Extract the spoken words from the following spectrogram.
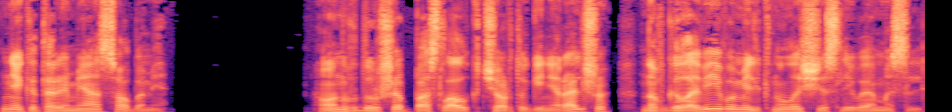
некоторыми особами. Он в душе послал к черту генеральшу, но в голове его мелькнула счастливая мысль.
